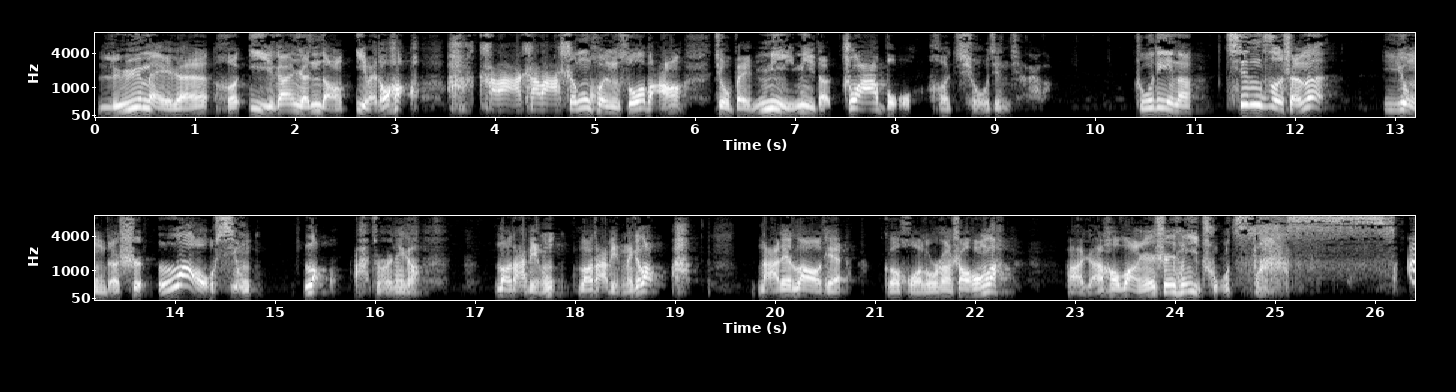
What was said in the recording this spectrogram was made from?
吕美人和一干人等一百多号啊，咔啦咔啦绳捆索绑，就被秘密的抓捕和囚禁起来了。朱棣呢亲自审问，用的是烙刑，烙啊就是那个烙大饼、烙大饼那个烙啊，拿这烙铁搁火炉上烧红了啊，然后往人身上一杵，呲啦啊！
